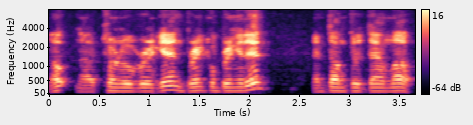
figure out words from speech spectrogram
Nope, now turnover again. Brink will bring it in and dump it down low.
